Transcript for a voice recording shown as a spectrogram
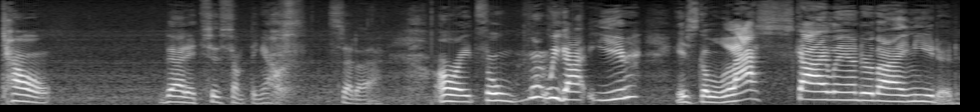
tell that it says something else instead of that. Alright, so what we got here is the last Skylander that I needed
